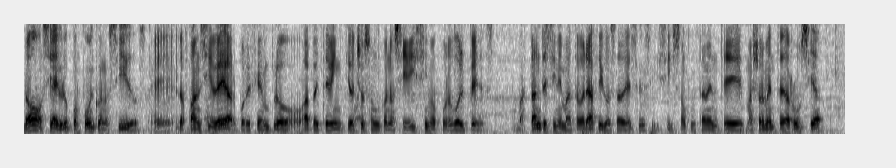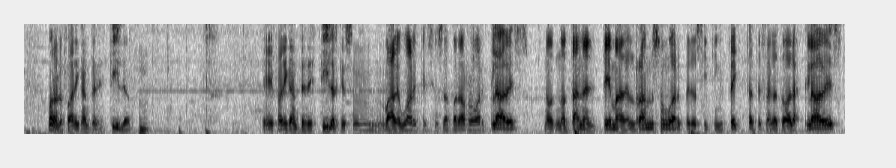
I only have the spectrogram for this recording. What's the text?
No, sí, hay grupos muy conocidos. Eh, los Fancy Bear, por ejemplo, o APT-28 son conocidísimos por golpes bastante cinematográficos a veces, y sí, son justamente, mayormente de Rusia. Bueno, los fabricantes de Steeler. Eh, fabricantes de Steeler, que es un malware que se usa para robar claves. No, no tan al tema del ransomware, pero sí te infecta, te saca todas las claves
